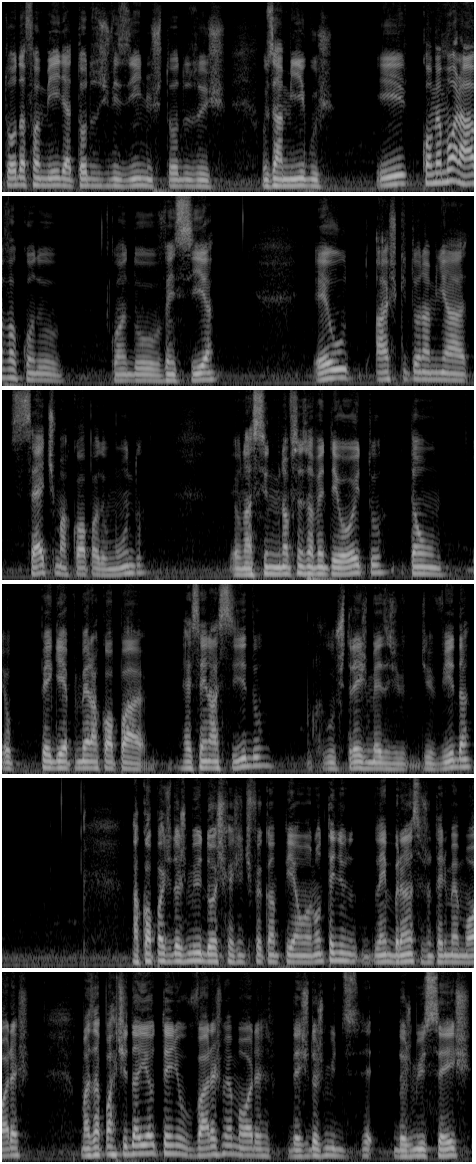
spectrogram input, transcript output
toda a família, todos os vizinhos, todos os, os amigos, e comemorava quando, quando vencia. Eu acho que estou na minha sétima Copa do Mundo. Eu nasci em 1998, então eu peguei a primeira Copa recém-nascido, com os três meses de, de, vida. A Copa de 2002, que a gente foi campeão, eu não tenho lembranças, não tenho memórias, mas a partir daí eu tenho várias memórias, desde 2006,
